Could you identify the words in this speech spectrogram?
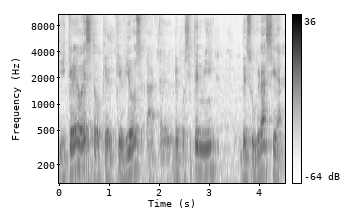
y creo esto, que, que Dios ah, eh, deposita en mí de su gracia,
